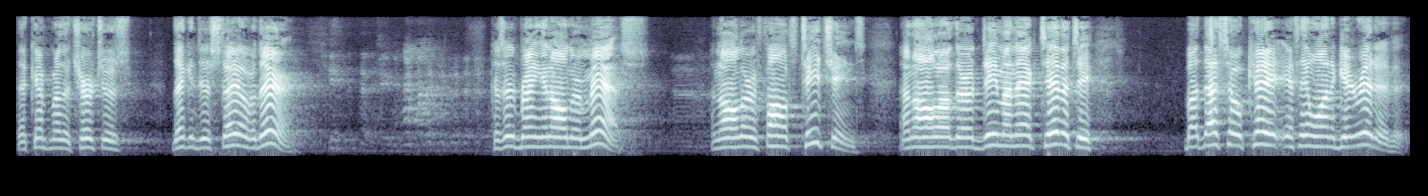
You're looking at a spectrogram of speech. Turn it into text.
that come from other churches, they can just stay over there because they're bringing all their mess and all their false teachings and all of their demon activity. But that's okay if they want to get rid of it.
